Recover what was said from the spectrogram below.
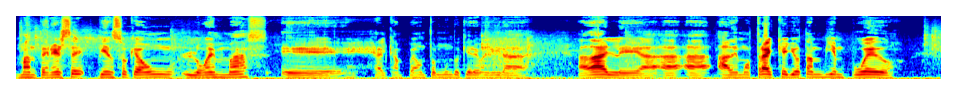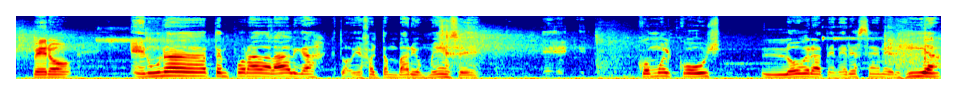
mantenerse pienso que aún lo es más. Eh, al campeón todo el mundo quiere venir a, darle, a, demostrar que yo también puedo. Pero en una temporada larga, todavía faltan varios meses, eh, ¿cómo el coach logra tener esa energía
